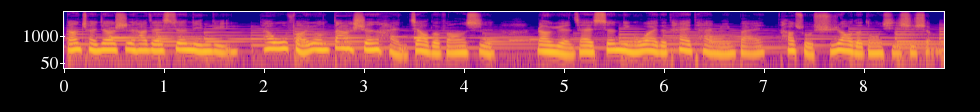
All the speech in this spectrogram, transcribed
当传教士他在森林里，他无法用大声喊叫的方式，让远在森林外的太太明白他所需要的东西是什么。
